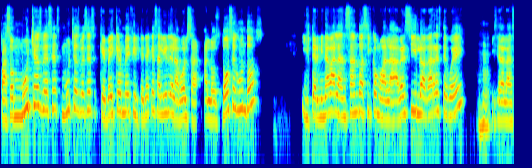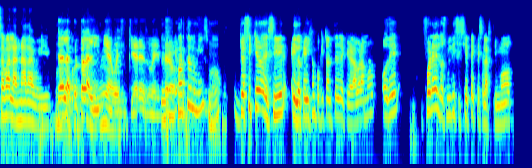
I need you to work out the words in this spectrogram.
pasó muchas veces, muchas veces que Baker Mayfield tenía que salir de la bolsa a los dos segundos y terminaba lanzando así como a la, a ver si lo agarra este güey y se la lanzaba a la nada, güey. Ya la culpa a la línea, güey, si quieres, güey. Es Pero parte de lo mismo. Yo sí quiero decir, y lo que dije un poquito antes de que grabáramos, Odell, fuera del 2017 que se lastimó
